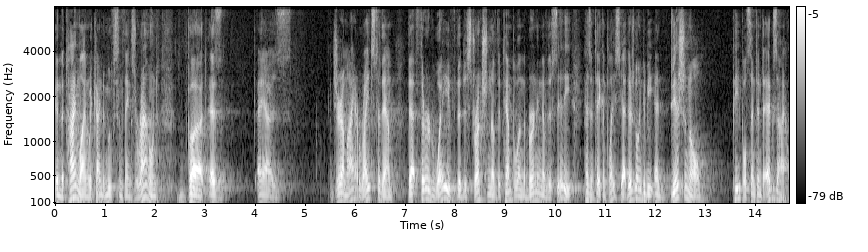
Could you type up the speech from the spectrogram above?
in the timeline we kind of moved some things around, but as, as Jeremiah writes to them, that third wave, the destruction of the temple and the burning of the city, hasn't taken place yet. There's going to be additional people sent into exile.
